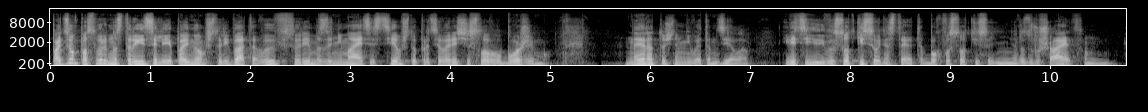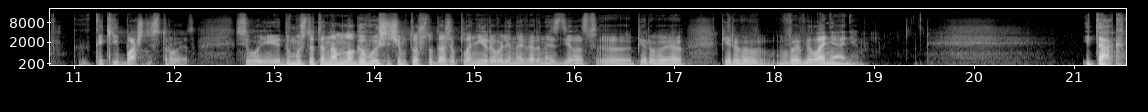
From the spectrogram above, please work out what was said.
пойдем посмотрим на строителей и поймем, что, ребята, вы все время занимаетесь тем, что противоречит Слову Божьему. Наверное, точно не в этом дело. Ведь и высотки сегодня стоят, и Бог высотки сегодня не разрушает. Он какие башни строят сегодня. Я думаю, что это намного выше, чем то, что даже планировали, наверное, сделать э, первые, первые вавилоняне. Итак,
